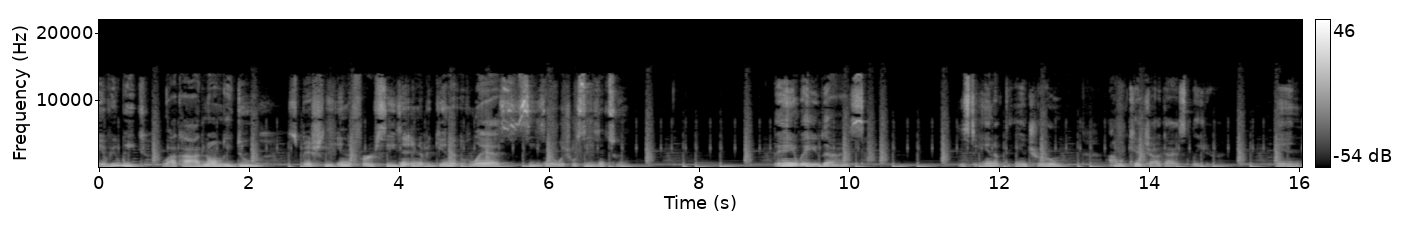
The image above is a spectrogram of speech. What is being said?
every week, like I normally do, especially in the first season and the beginning of last season, which was season two. But anyway, you guys, this is the end of the intro. I will catch y'all guys later in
